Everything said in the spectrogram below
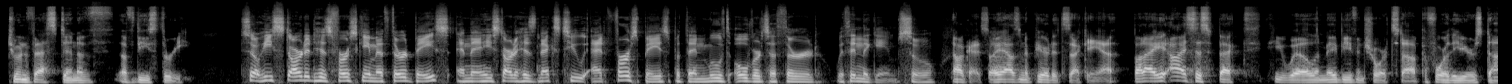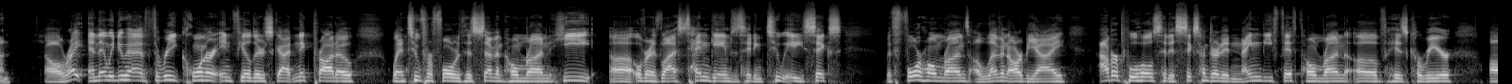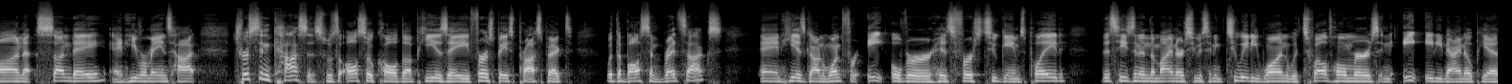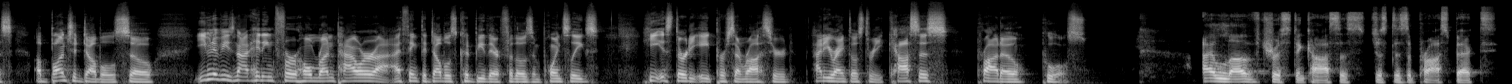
to invest in of of these three. So he started his first game at third base, and then he started his next two at first base, but then moved over to third within the game. So okay, so he hasn't appeared at second yet, but I I suspect he will, and maybe even shortstop before the year's done. All right. And then we do have three corner infielders. Scott Nick Pratto went two for four with his seventh home run. He, uh, over his last 10 games, is hitting 286 with four home runs, 11 RBI. Albert Pujols hit his 695th home run of his career on Sunday, and he remains hot. Triston Casas was also called up. He is a first base prospect with the Boston Red Sox, and he has gone one for eight over his first two games played. This season in the minors, he was hitting 281 with 12 homers and 889 OPS, a bunch of doubles. So even if he's not hitting for home run power, I think the doubles could be there for those in points leagues. He is 38% rostered. How do you rank those three? Casas, Pratto, Pujols. I love Triston Casas just as a prospect.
